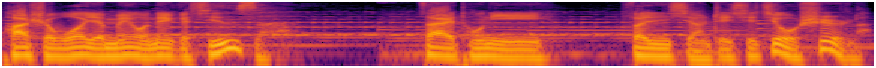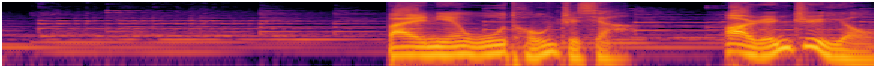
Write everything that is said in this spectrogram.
怕是我也没有那个心思再同你分享这些旧事了。”百年梧桐之下，二人挚友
